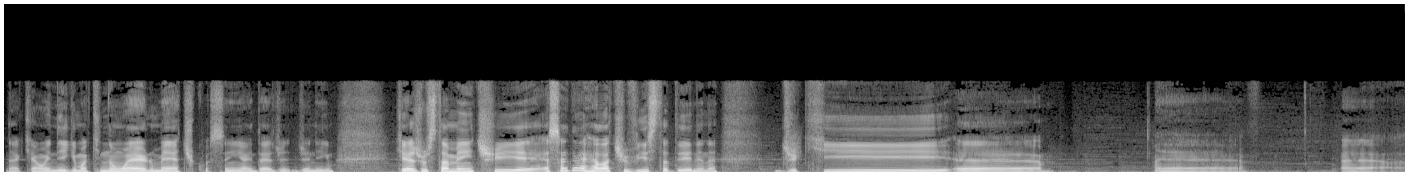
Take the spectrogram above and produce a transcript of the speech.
né? Que é um enigma que não é hermético, assim, a ideia de, de enigma. Que é justamente essa ideia relativista dele, né? De que... É, é, é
